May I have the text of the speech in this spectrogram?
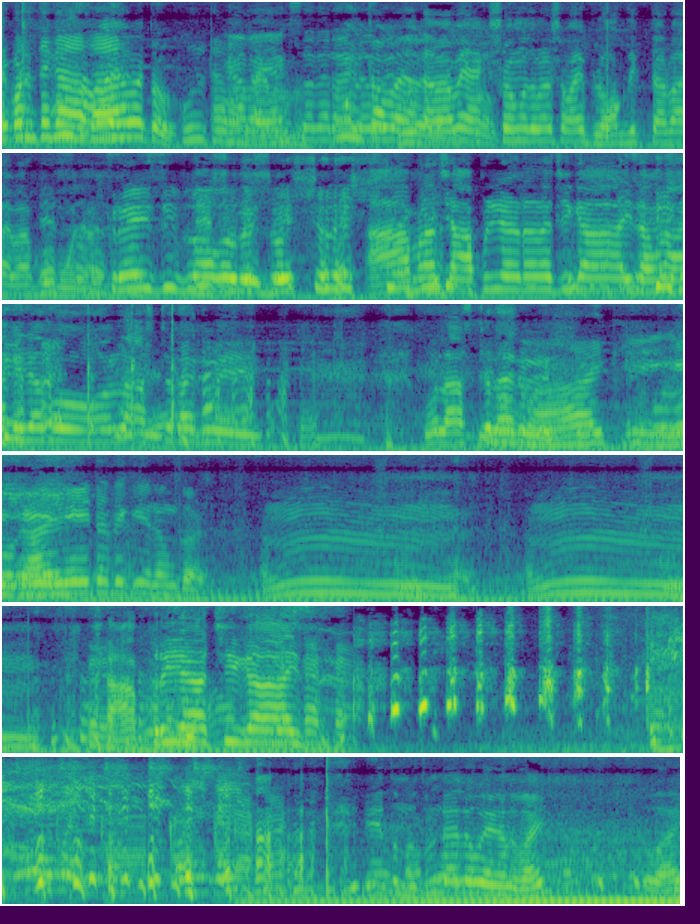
এখন থেকে আবার ফুল হ্যাঁ ভাই একসাথে বলতে হবে, একসঙ্গে তোমরা সবাই ব্লগ দেখতে পারবা এবার খুব মজা আসবে ক্রেজি ব্লগ হবে দেড়শো। দেড়শো দেড়শো। আমরা চাপড়ি রাডার আছি গাইস আমরা আগে যাব লাস্টে থাকবে। ও লাস্টে থাকবে ভাই কি বলব গাইস এটা দেখি এরকম কর। উম, উম। চাপড়ি আছি গাইস গেল ভাই। তো ভাই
